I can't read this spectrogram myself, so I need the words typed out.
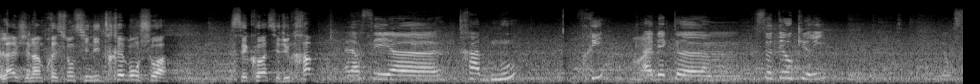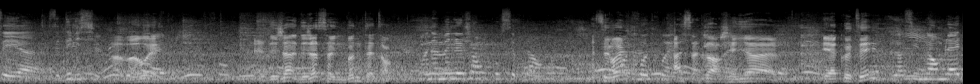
Là j'ai l'impression Cindy, très bon choix. C'est quoi? C'est du crabe? Alors, c'est euh, crabe mou, frit, Ouais. avec euh, sauté au curry. Donc, c'est, euh, délicieux. Ah bah ouais. Eh, déjà, déjà ça a une bonne tête. hein. On amène les gens pour ce plat. en fait. C'est vrai? Entre autres, ouais. Ah d'accord, génial. Et à côté? Alors, c'est une omelette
